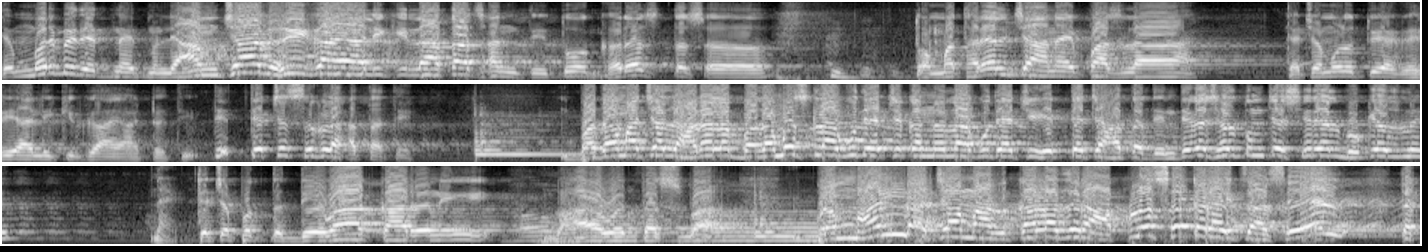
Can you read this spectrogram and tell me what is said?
ते मरबे देत नाहीत म्हणले आमच्या घरी गाय आली की लाता सांगते तो खरंच तस. तो मथाऱ्याला चहा नाही पाजला त्याच्यामुळं तुझ्या घरी आली की गाय आटती. ते त्याच्या सगळं हातात आहे. बदामाच्या झाडाला बदामच लागू द्यायचे का न लागू द्यायचे हे त्याच्या हातात आहे. ते कशाला तुमच्या शिऱ्याला भोके अजून नाही. त्याच्या फक्त देवा कारणे भाव तस्वा ब्रह्मांडाच्या मालकाला जर आपलंस करायचं असेल तर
